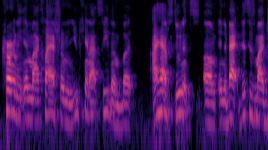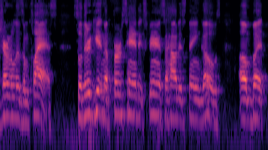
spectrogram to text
currently in my classroom, and you cannot see them, but I have students um, in the back. This is my journalism class, so they're getting a firsthand experience of how this thing goes. Um, but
